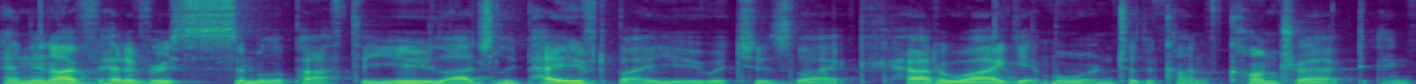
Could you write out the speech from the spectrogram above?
And then I've had a very similar path to you, largely paved by you, which is like, how do I get more into the kind of contract and,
